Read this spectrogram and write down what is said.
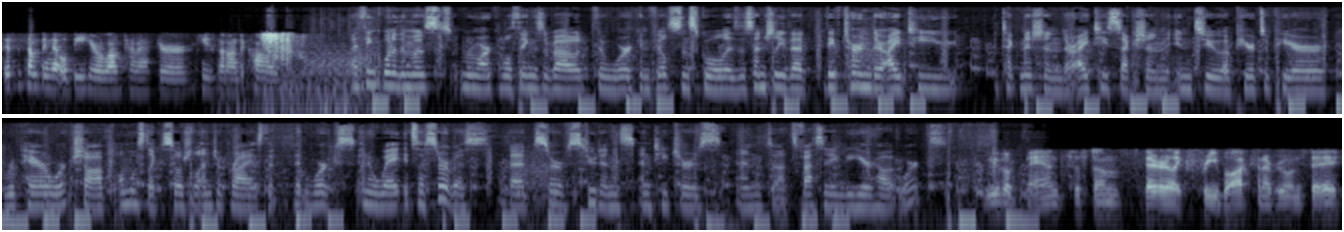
This is something that will be here a long time after he's gone on to college. I think one of the most remarkable things about the work in Fieldston School is essentially that they've turned their IT technician, their IT section, into a peer to peer repair workshop, almost like a social enterprise that, that works in a way. It's a service that serves students and teachers, and uh, it's fascinating to hear how it works. We have a band system. There are like free blocks in everyone's day,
